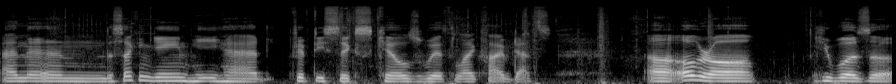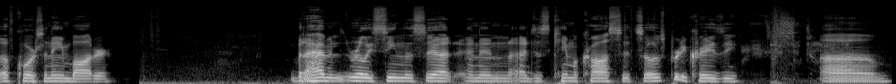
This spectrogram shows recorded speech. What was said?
and then the second game he had 56 kills with like five deaths. Uh, overall, he was uh, of course an aimbotter. But I haven't really seen this yet, and then I just came across it, so it was pretty crazy. Um,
